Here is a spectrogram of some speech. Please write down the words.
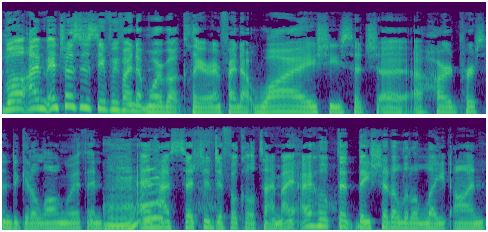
well, I'm interested to see if we find out more about Claire and find out why she's such a, a hard person to get along with and, mm-hmm. and has such a difficult time. I, I hope that they shed a little light on,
